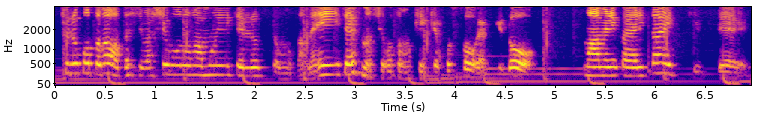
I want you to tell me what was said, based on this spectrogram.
することが私は仕事が向いてるって思ったね。HS の仕事も結局そうやけど、まあアメリカやりたいって言って、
